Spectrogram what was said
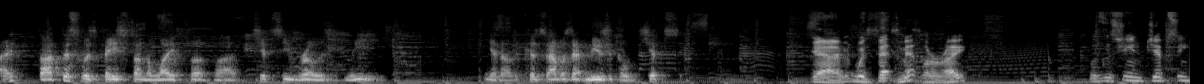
I thought this was based on the life of uh, Gypsy Rose Lee, you know, because that was that musical Gypsy. Yeah, with Bette Midler, right? Wasn't she in Gypsy?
